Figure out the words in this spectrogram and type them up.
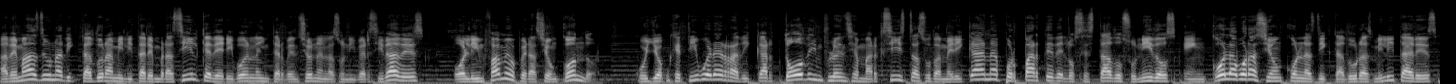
además de una dictadura militar en Brasil que derivó en la intervención en las universidades o la infame Operación Cóndor cuyo objetivo era erradicar toda influencia marxista sudamericana por parte de los Estados Unidos en colaboración con las dictaduras militares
